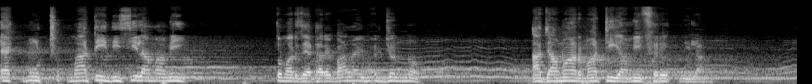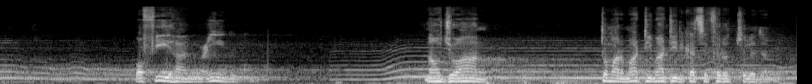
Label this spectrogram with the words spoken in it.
এক মুঠ মাটি দিছিলাম আমি তোমার জ্যাঠারে বানাইবার জন্য। আজ আমার মাটি আমি ফেরত নিলাম। নজওয়ান তোমার মাটি মাটির কাছে ফেরত চলে যাবে।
